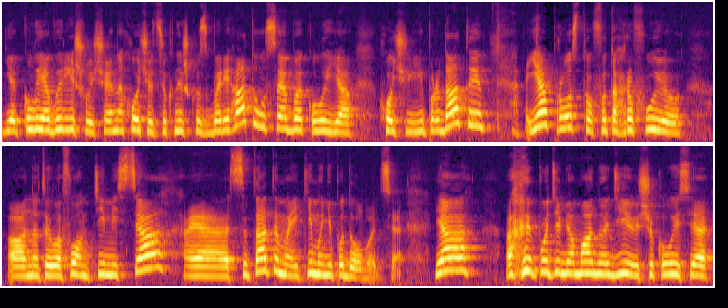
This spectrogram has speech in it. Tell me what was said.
я, коли я вирішую, що я не хочу цю книжку зберігати у себе, коли я хочу її продати, я просто фотографую а, на телефон ті місця е, з цитатами, які мені подобаються. Я Потім я маю надію, що колись я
